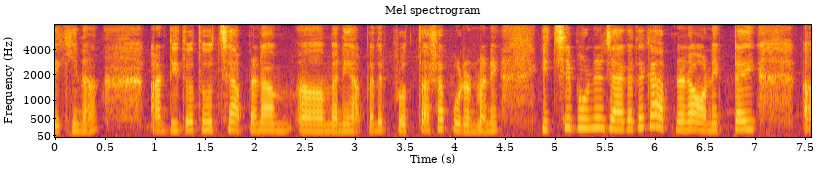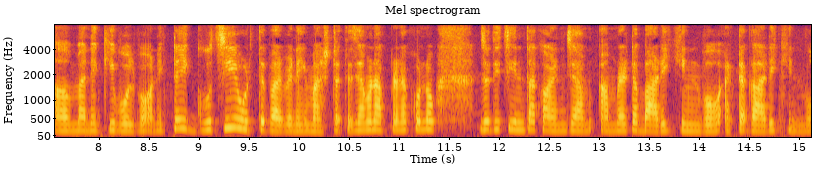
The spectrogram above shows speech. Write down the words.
দেখি না। আর দ্বিতীয়ত হচ্ছে আপনারা মানে আপনাদের প্রত্যাশা পূরণ মানে ইচ্ছে পূরণের জায়গা থেকে আপনারা অনেকটাই মানে কি বলব, অনেকটাই গুছিয়ে উঠতে পারবেন এই মাসটাতে। যেমন আপনারা কোনো যদি চিন্তা করেন যে আমরা একটা বাড়ি কিনবো, একটা গাড়ি কিনবো,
